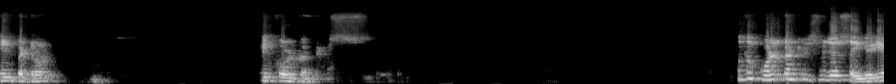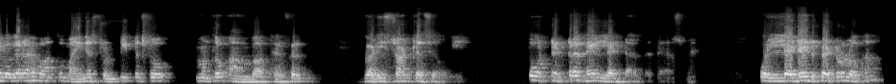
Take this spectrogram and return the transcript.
in petrol in cold countries मतलब कोल्ड कंट्रीज़ में जैसे साइबेरिया वगैरह है, वहाँ तो माइनस ट्वेंटी पे तो मतलब आम बात है। फिर गाड़ी स्टार्ट कैसे होगी? तो टेट्राथाइल लेड डाल देते हैं उसमें। वो लेडेड पेट्रोल होता ना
